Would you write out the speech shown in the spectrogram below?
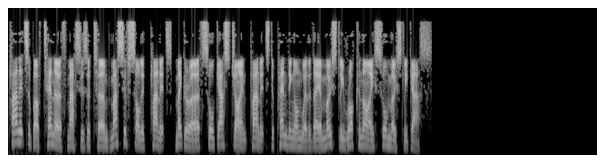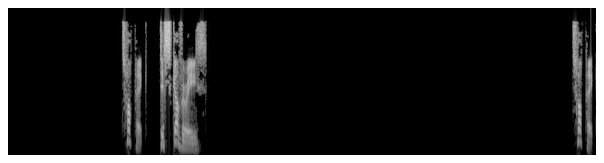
Planets above 10 Earth masses are termed massive solid planets, mega-Earths or gas giant planets depending on whether they are mostly rock and ice or mostly gas. Topic: Discoveries. Topic:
